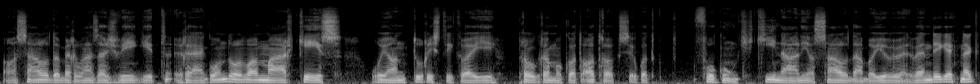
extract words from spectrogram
A szállodaberuházás végétre gondolva már kész olyan turisztikai programokat, attrakciókat fogunk kínálni a szállodába jövő vendégeknek,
